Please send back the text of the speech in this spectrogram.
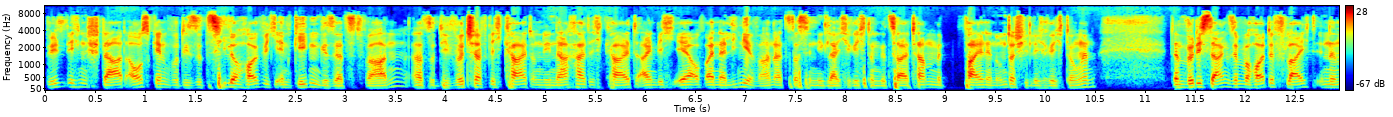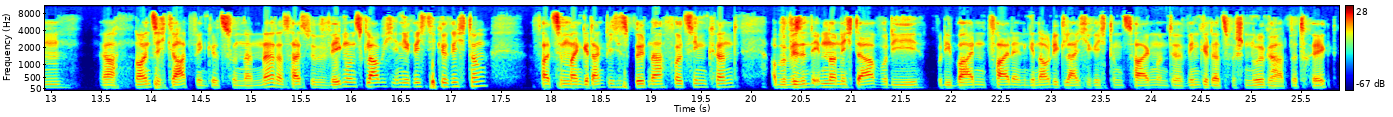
bildlichen Staat ausgehen, wo diese Ziele häufig entgegengesetzt waren, also die Wirtschaftlichkeit und die Nachhaltigkeit eigentlich eher auf einer Linie waren, als dass sie in die gleiche Richtung gezeigt haben, mit Pfeilen in unterschiedliche Richtungen, dann würde ich sagen, sind wir heute vielleicht in einem ja, 90-Grad-Winkel zueinander. Das heißt, wir bewegen uns, glaube ich, in die richtige Richtung, falls ihr mein gedankliches Bild nachvollziehen könnt. Aber wir sind eben noch nicht da, wo die, wo die beiden Pfeile in genau die gleiche Richtung zeigen und der Winkel dazwischen 0 Grad beträgt.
